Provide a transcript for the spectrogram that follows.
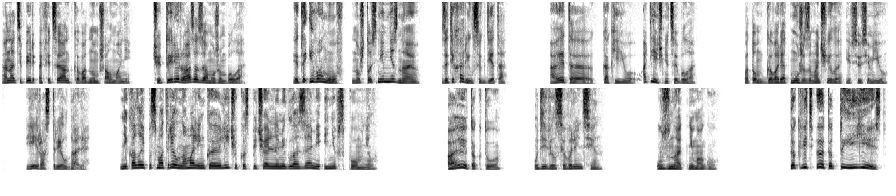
Она теперь официантка в одном шалмане. Четыре раза замужем была. Это Иванов, но что с ним, не знаю. Затихарился где-то. А это, как ее, отличницей была. Потом, говорят, мужа замочила и всю семью. Ей расстрел дали. Николай посмотрел на маленькое личико с печальными глазами и не вспомнил. «А это кто?» – удивился Валентин. «Узнать не могу». «Так ведь это ты и есть!»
